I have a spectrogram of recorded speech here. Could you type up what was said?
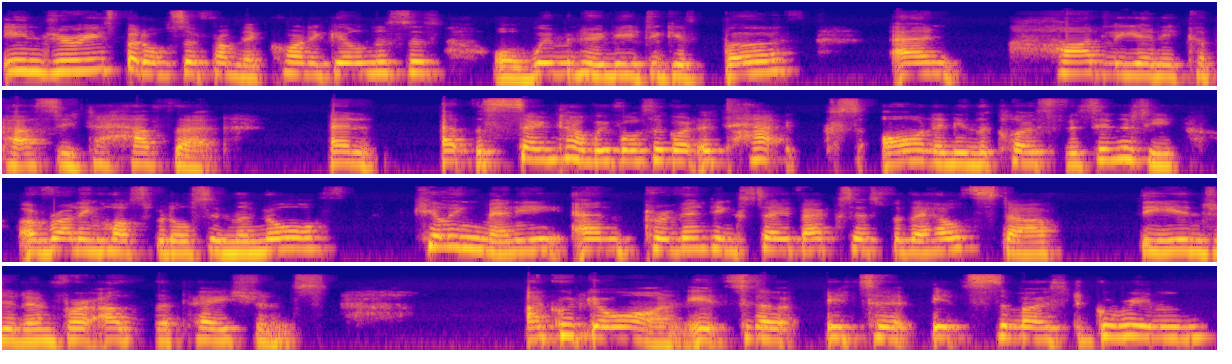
injuries, but also from their chronic illnesses or women who need to give birth, and hardly any capacity to have that. And at the same time, we've also got attacks on and in the close vicinity of running hospitals in the north, killing many and preventing safe access for the health staff, the injured, and for other patients. I could go on. It's a, it's a, it's the most grim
